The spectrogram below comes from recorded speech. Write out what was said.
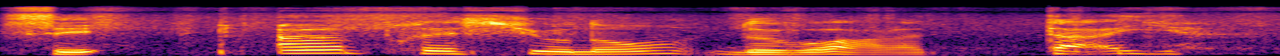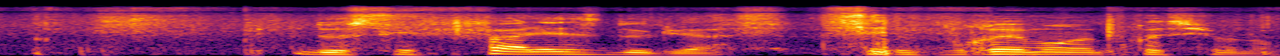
c'est impressionnant de voir la taille de ces falaises de glace. C'est vraiment impressionnant.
